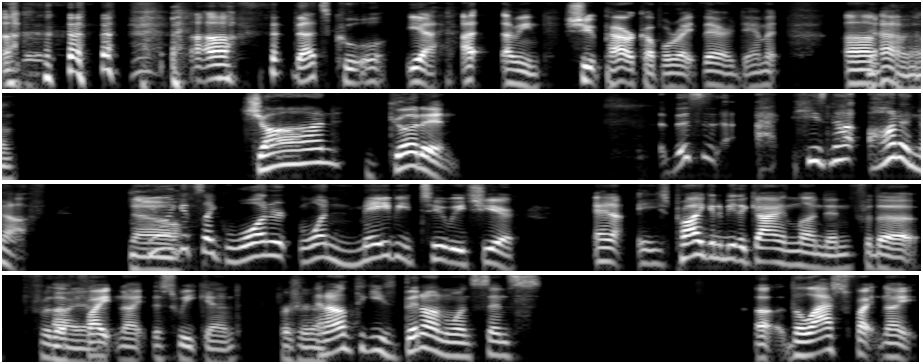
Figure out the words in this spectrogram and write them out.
uh, that's cool. Yeah, I, I mean, shoot, power couple right there. Damn it. Um, yeah, man. John Gooden. This is he's not on enough. No, only gets like one or one, maybe two each year, and he's probably going to be the guy in London for the for the Oh, yeah. fight night this weekend. for sure. And I don't think he's been on one since uh, the last fight night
